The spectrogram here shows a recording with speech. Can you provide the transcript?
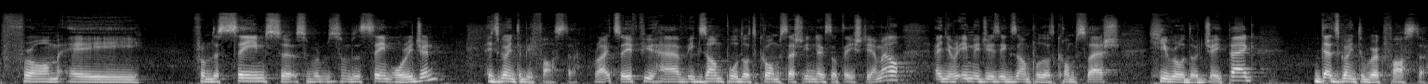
from a from the same from the same origin it's going to be faster, right? So if you have example.com slash index.html and your image is example.com slash hero.jpg, that's going to work faster.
